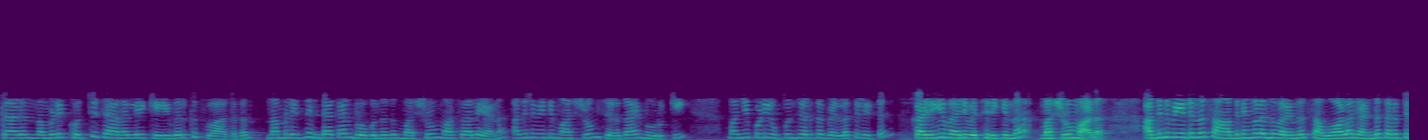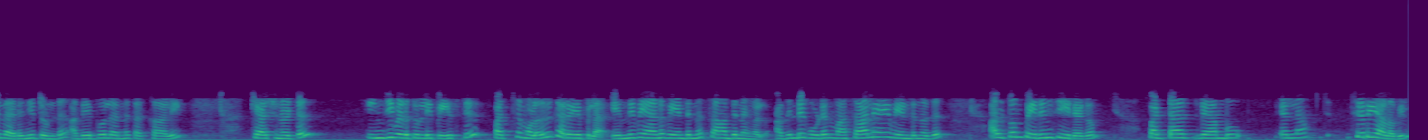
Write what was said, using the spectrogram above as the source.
നമസ്കാരം. നമ്മുടെ കൊച്ചു ചാനലിലേക്ക് ഏവർക്കും സ്വാഗതം. നമ്മൾ ഇന്ന് ഉണ്ടാക്കാൻ പോകുന്നത് മഷ്റൂം മസാലയാണ്. അതിനുവേണ്ടി മഷ്റൂം ചെറുതായി നുറുക്കി മഞ്ഞൾപ്പൊടി ഉപ്പും ചേർത്ത് വെള്ളത്തിലിട്ട് കഴുകി വാരി വെച്ചിരിക്കുന്ന ആണ് അതിന് വേണ്ടുന്ന സാധനങ്ങൾ എന്ന് പറയുന്നത് സവാള രണ്ട് തരത്തിൽ അരിഞ്ഞിട്ടുണ്ട്. അതേപോലെ തന്നെ തക്കാളി കാഷ്നട്ട് ഇഞ്ചി വെളുത്തുള്ളി പേസ്റ്റ് പച്ചമുളക് കറിവേപ്പില എന്നിവയാണ് വേണ്ടുന്ന സാധനങ്ങൾ. അതിന്റെ കൂടെ മസാലയായി വേണ്ടുന്നത് അല്പം പെരിഞ്ചീരകം പട്ട ഗ്രാമ്പു എല്ലാം ചെറിയ അളവിൽ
